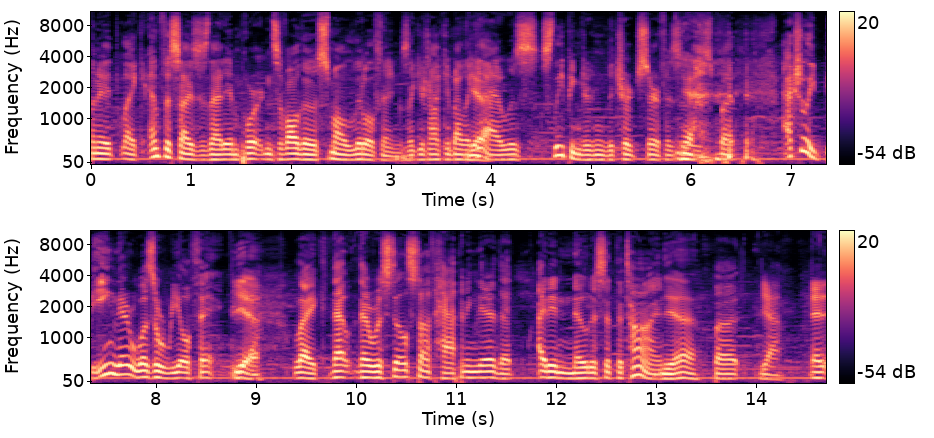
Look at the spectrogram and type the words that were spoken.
and it like emphasizes that importance of all those small little things. Like you're talking about, like Yeah. yeah, I was sleeping during the church services, Yeah. but actually being there was a real thing. Yeah. Like that, there was still stuff happening there that I didn't notice at the time. Yeah. But Yeah. Uh,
